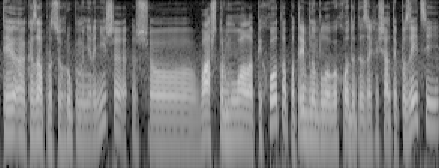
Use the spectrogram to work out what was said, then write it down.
Ти е, казав про цю групу мені раніше, що вас штурмувала піхота, потрібно було виходити захищати позиції.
